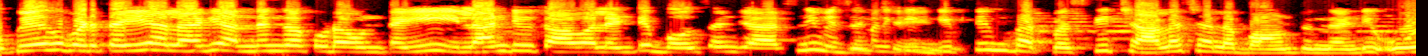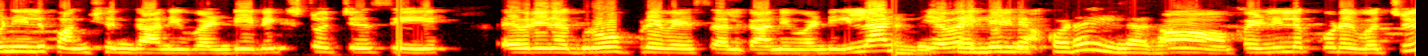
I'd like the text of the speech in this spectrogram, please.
ఉపయోగపడతాయి. అలాగే అందంగా కూడా ఉంటాయి. ఇలాంటివి కావాలంటే బౌల్స్ అండ్ జార్స్ని విజిట్ మనకి గిఫ్టింగ్ పర్పస్కి చాలా చాలా బాగుంటుందండి. ఓణీలు ఫంక్షన్ కానివ్వండి. నెక్స్ట్ వచ్చేసి ఎవరైనా గృహ ప్రవేశాలు కానివ్వండి ఇలాంటి పెళ్ళిళ్ళకి కూడా ఇవ్వచ్చు.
